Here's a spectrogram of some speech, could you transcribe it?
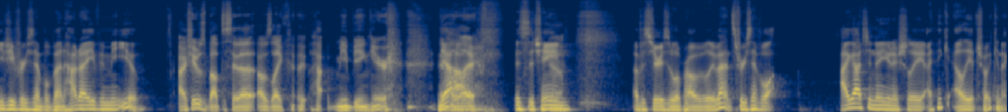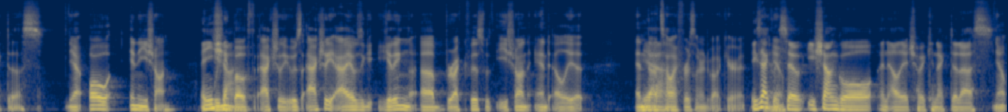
E.g., for example, Ben, how did I even meet you? I actually was about to say that. I was like, me being here in Yeah. LA. It's the chain of a series of low probability events. For example, I got to know you initially. I think Elliot Choi connected us. Yeah. Oh, and Ishan. And We knew both actually. It was actually I was getting uh, breakfast with Ishan and Elliot, and that's how I first learned about Karat. Exactly. Yeah. So Ishan Gol and Elliot Choi connected us. Yep.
